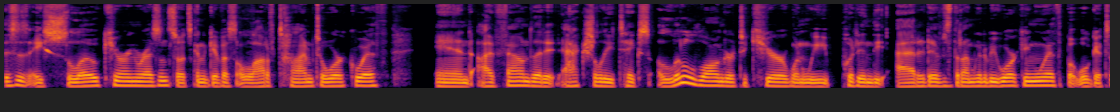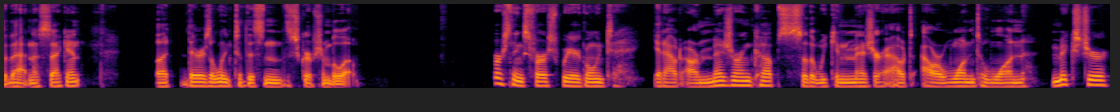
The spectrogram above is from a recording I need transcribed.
This is a slow curing resin, so it's going to give us a lot of time to work with. And I've found that it actually takes a little longer to cure when we put in the additives that I'm going to be working with, but we'll get to that in a second. But there's a link to this in the description below. First things first, we are going to get out our measuring cups so that we can measure out our one to one mixture.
